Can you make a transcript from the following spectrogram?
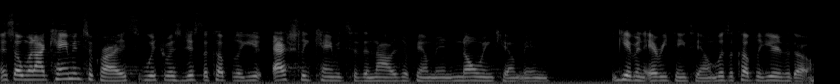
And so when I came into Christ, which was just a couple of years, actually came into the knowledge of Him and knowing Him and giving everything to Him, was a couple of years ago.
